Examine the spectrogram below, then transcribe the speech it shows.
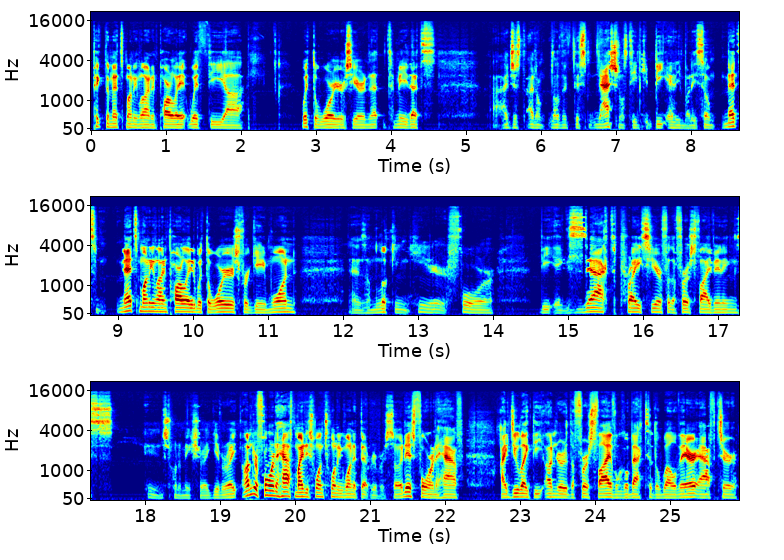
pick the Mets money line and parlay it with the uh, with the Warriors here, and that to me that's I just I don't know that this Nationals team can beat anybody. So Mets Mets money line parlayed with the Warriors for Game One. As I'm looking here for the exact price here for the first five innings, and just want to make sure I give it right. Under four and a half, minus 121 at Bet Rivers. So it is four and a half. I do like the under the first five. We'll go back to the well there after.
